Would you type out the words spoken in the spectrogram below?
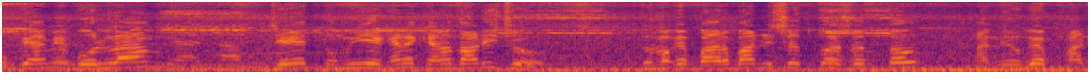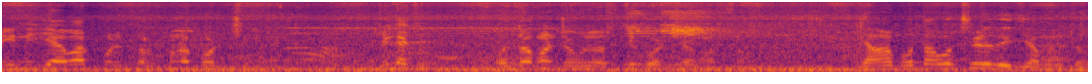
ওকে আমি বললাম যে তুমি এখানে কেন দাঁড়িয়েছো? তোমাকে বারবার নিষেধ করা সত্ত্বেও আমি ওকে ফাঁড়ি নিয়ে যাওয়ার পরিকল্পনা করছি ঠিক আছে? ও তখন জবরদস্তি করছে আমার সঙ্গে। যে আমার বোতামও ছেড়ে দিয়েছি আপনি তো।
